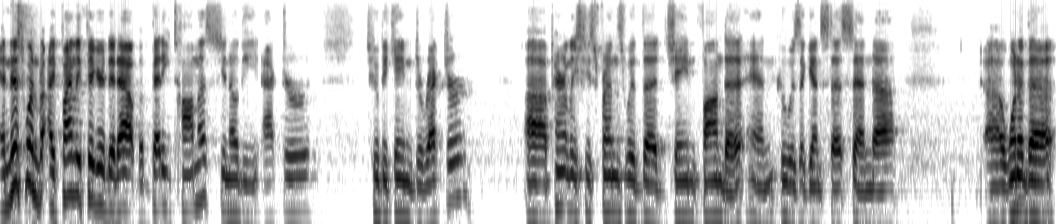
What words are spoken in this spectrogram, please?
and this one, I finally figured it out. But Betty Thomas, you know, the actor who became director, uh, apparently she's friends with uh, Jane Fonda, and who was against us. And uh, uh, one of the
